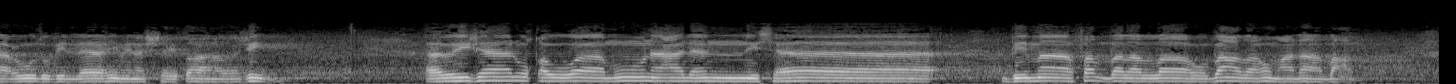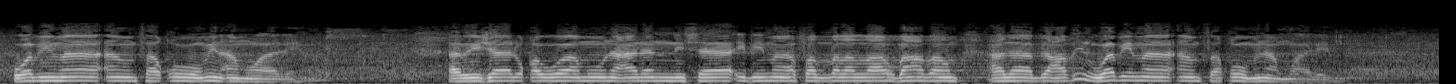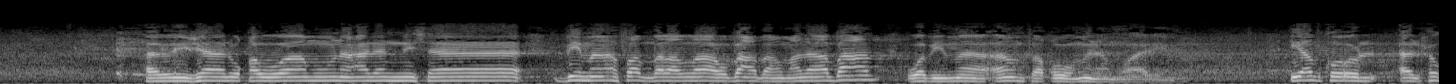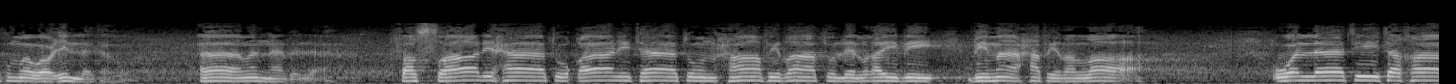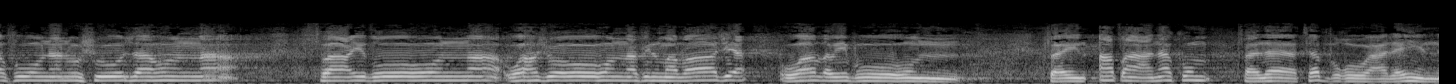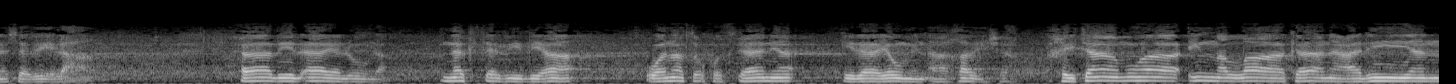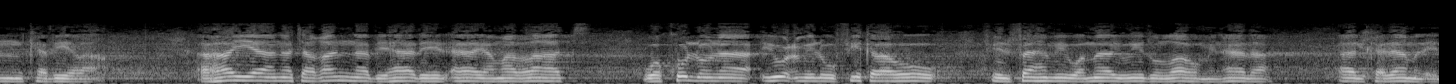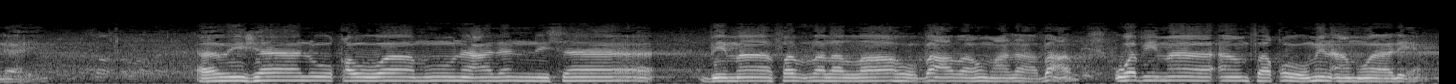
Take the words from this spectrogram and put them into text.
أعوذ بالله من الشيطان الرجيم. الرجال قوامون على النساء بما فضل الله بعضهم على بعض وبما أنفقوا من أموالهم. الرجال قوامون على النساء بما فضل الله بعضهم على بعض وبما أنفقوا من أموالهم. الرجال قوامون على النساء بما فضل الله بعضهم على بعض وبما أنفقوا من أموالهم. يذكر الحكم وعلته. آمنا بالله. فالصالحات قانتات حافظات للغيب بما حفظ الله واللاتي تخافون نشوزهن فعظوهن واهجروهن في المضاجع واضربوهن. فإن أطعنكم فلا تبغوا عليهن سبيلا. هذه الآية الأولى. نكتفي بها ونترك الثانية إلى يوم آخر إن شاء الله. ختامها إن الله كان عليا كبيرا. هيا نتغنى بهذه الآية مرات وكلنا يعمل فكره في الفهم وما يريد الله من هذا الكلام الإلهي. الرجال قوامون على النساء بما فضل الله بعضهم على بعض وبما أنفقوا من أموالهم.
